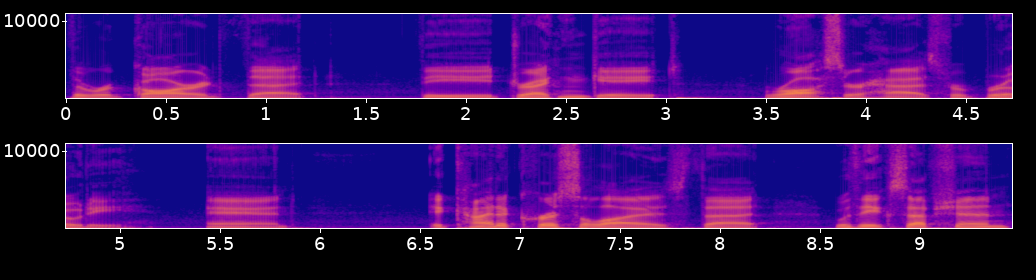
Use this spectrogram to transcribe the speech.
the regard that the Dragon Gate roster has for Brodie. And it kind of crystallized that, with the exception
